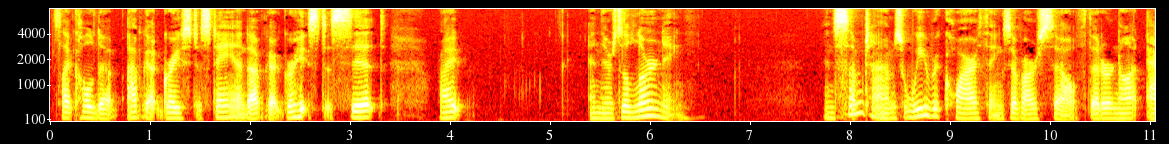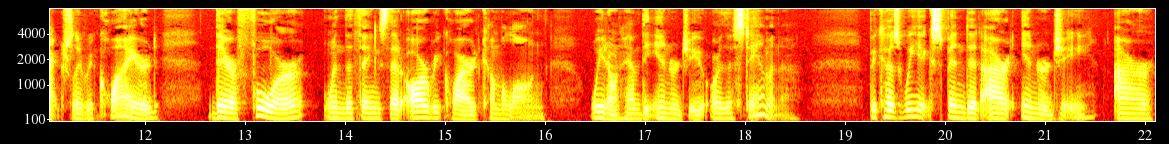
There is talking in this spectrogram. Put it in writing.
it's like, hold up, I've got grace to stand, I've got grace to sit, right? And there's a learning. And sometimes we require things of ourselves that are not actually required. Therefore, when the things that are required come along, we don't have the energy or the stamina because we expended our energy, our,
